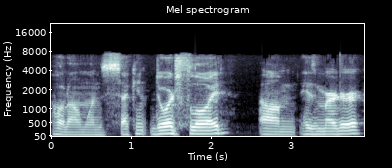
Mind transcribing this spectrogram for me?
hold on one second. George Floyd um, his murderer.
